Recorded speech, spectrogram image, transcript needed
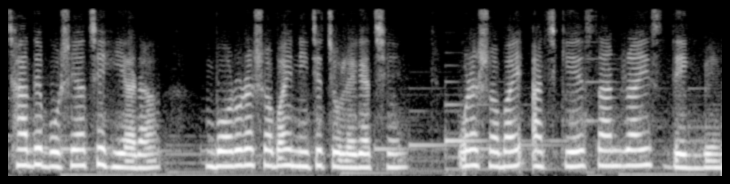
ছাদে বসে আছে হিয়ারা। বড়রা সবাই নিচে চলে গেছে। ওরা সবাই আজকে সানরাইজ দেখবে।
